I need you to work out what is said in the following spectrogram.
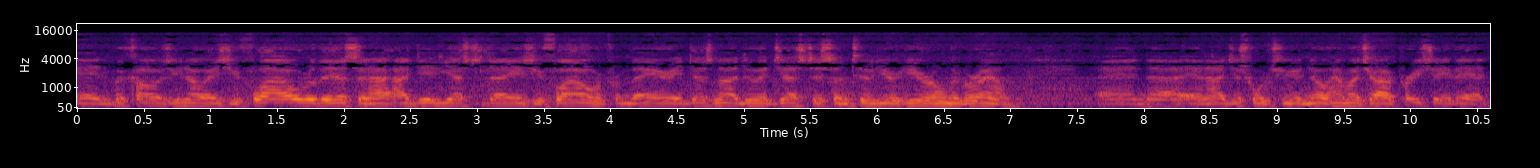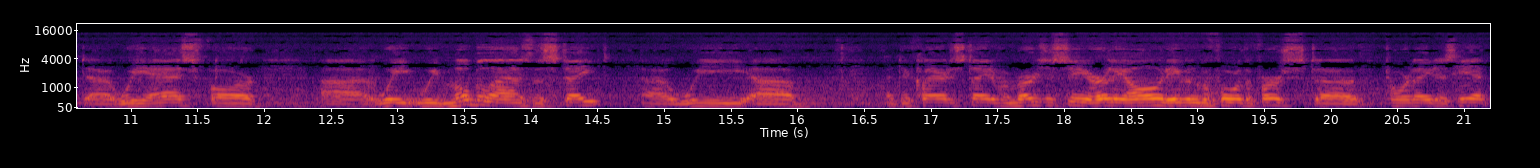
And because you know, as you fly over this, and I, I did yesterday, as you fly over from there, it does not do it justice until you're here on the ground. And and I just want you to know how much I appreciate that. We asked for, we we mobilized the state. We declared a state of emergency early on, even before the first uh, tornadoes hit.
